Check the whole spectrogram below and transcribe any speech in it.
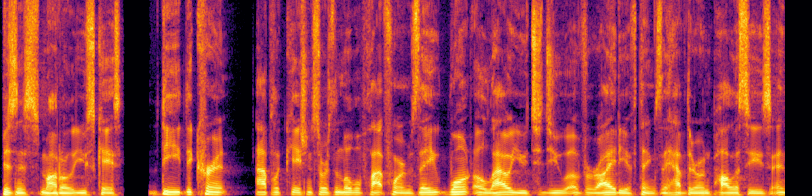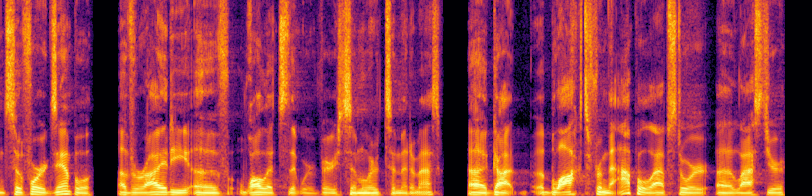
business model use case, the, the current application stores, the mobile platforms, they won't allow you to do a variety of things. They have their own policies. And so, for example, a variety of wallets that were very similar to MetaMask uh, got blocked from the Apple App Store uh, last year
